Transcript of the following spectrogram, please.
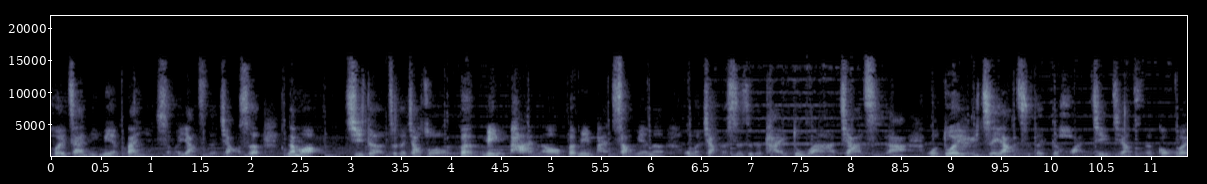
会在里面扮演什么样子的角色？那么记得这个叫做本命盘哦，本命盘上面呢，我们讲的是这个态度啊、价值啊。我对于这样子的一个环境、这样子的宫位，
